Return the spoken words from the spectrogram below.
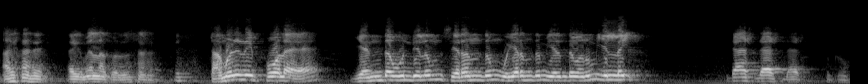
அது- அதுக்கு மேல நான் சொல்றேன். தமிழனை போல எந்த ஒன்றிலும் சிறந்தும் உயர்ந்தும் இருந்தவனும் இல்லை. டேஷ் டேஷ் டேஷ் விட்டுருவோம்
